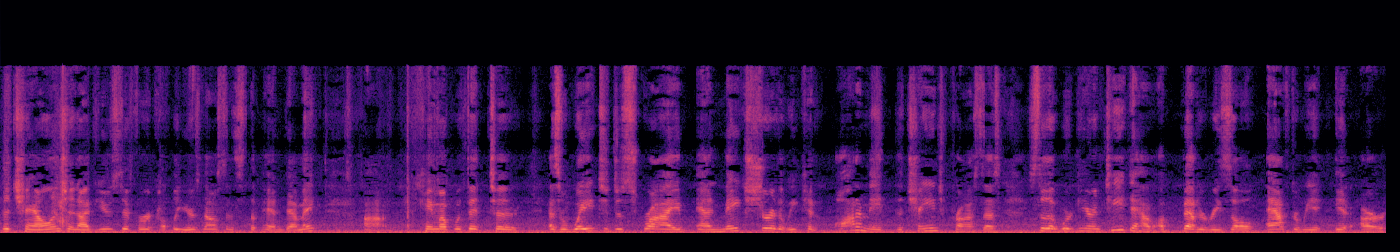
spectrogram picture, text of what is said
the challenge and I've used it for a couple years now since the pandemic. Uh, came up with it to as a way to describe and make sure that we can automate the change process so that we're guaranteed to have a better result after we are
